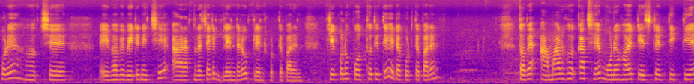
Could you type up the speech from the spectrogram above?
করে হচ্ছে এভাবে বেটে নিচ্ছি। আর আপনারা চাইলে ব্লেন্ডারেও ব্লেন্ড করতে পারেন। যে কোনো পদ্ধতিতে এটা করতে পারেন। তবে আমার কাছে মনে হয় টেস্টের দিক দিয়ে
